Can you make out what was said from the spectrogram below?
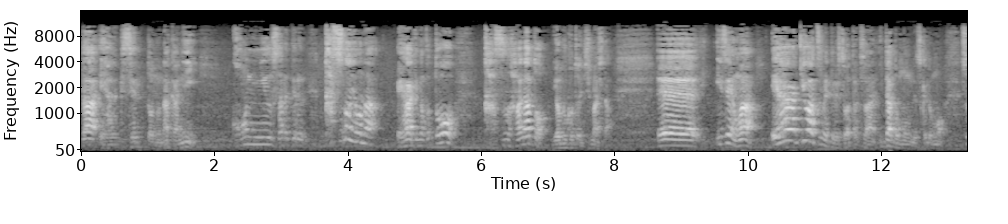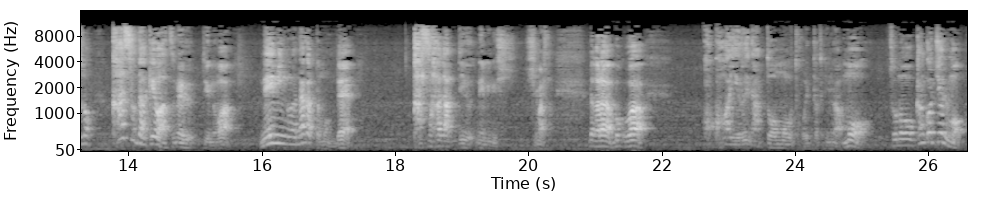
た絵はがきセットの中に混入されてるカスのような絵はがきのことをカスハガと呼ぶことにしました、えー、以前は絵はがきを集めてる人がたくさんいたと思うんですけどもそのカスだけを集めるっていうのはネーミングがなかったもんでスハガっていうネーミングししました。だから僕はここは緩いなと思うとこ行った時にはもうその観光地よりも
